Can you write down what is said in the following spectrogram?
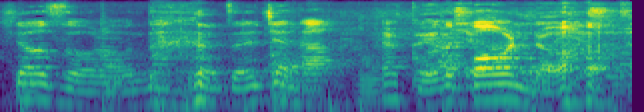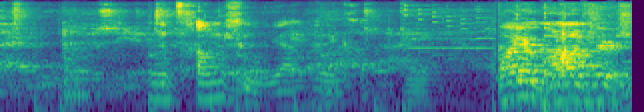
笑死我了！我昨天见他，他鼓了个包，你知道吗？跟个仓鼠一样，特别可爱。我也毛了智齿，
